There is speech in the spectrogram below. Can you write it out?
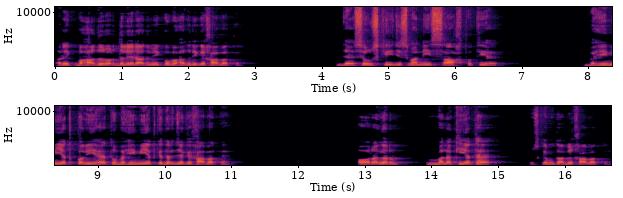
اور ایک بہادر اور دلیر آدمی کو بہادری کے خواب آتے ہیں۔ جیسے اس کی جسمانی ساخت ہوتی ہے بہیمیت قوی ہے تو بہیمیت کے درجے کے خواب آتے ہیں۔ اور اگر ملکیت ہے اس کے مطابق خواب آتے ہیں۔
